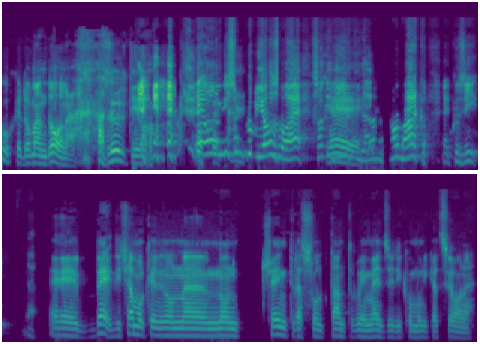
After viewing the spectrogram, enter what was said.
Uh, che domandona all'ultimo. eh, oh, io sono curioso, eh. so che eh, dirti, no, Marco, è così. Eh, beh, diciamo che non, non, c'entra soltanto con i mezzi di comunicazione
